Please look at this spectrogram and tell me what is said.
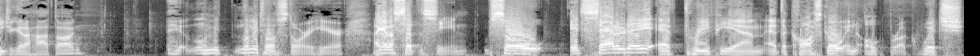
Did you get a hot dog? Hey, let me let me tell a story here. I gotta set the scene. So it's Saturday at 3 p.m. at the Costco in Oakbrook, which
